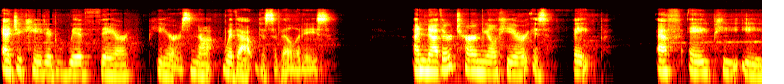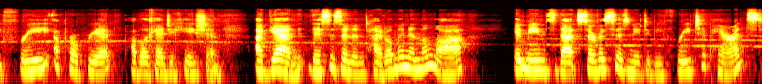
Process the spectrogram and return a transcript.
educated with their peers, not without disabilities. Another term you'll hear is FAPE, F A P E, Free Appropriate Public Education. Again, this is an entitlement in the law. It means that services need to be free to parents.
